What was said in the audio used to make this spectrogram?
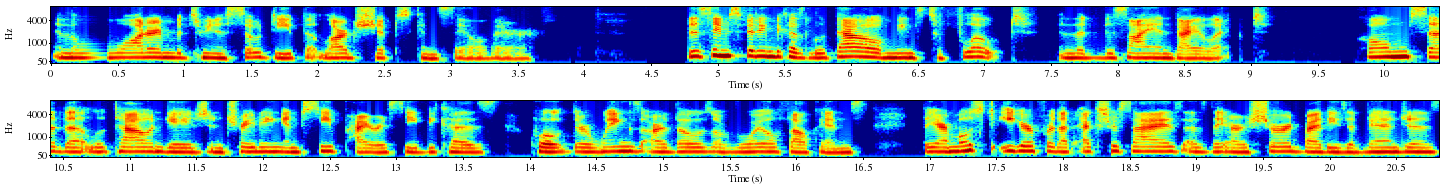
and the water in between is so deep that large ships can sail there. This seems fitting because Lutao means to float in the Visayan dialect. Holmes said that Lutao engaged in trading and sea piracy because, quote, their wings are those of royal falcons. They are most eager for that exercise as they are assured by these advantages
